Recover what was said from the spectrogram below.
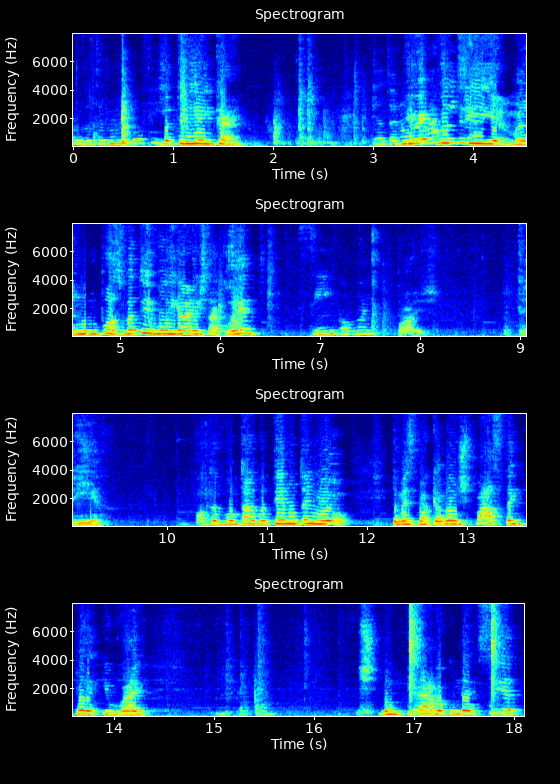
o doutor não ligou a ficha. Bateria em quem? O doutor não Eu é que ficha. bateria, mas não posso bater, vou ligar isto à corrente. Sim, convém. Pois, bateria. Falta de vontade de bater não tenho eu. Também se me acabou o espaço, tenho que pôr aqui o raio. Isto não grava como deve ser.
